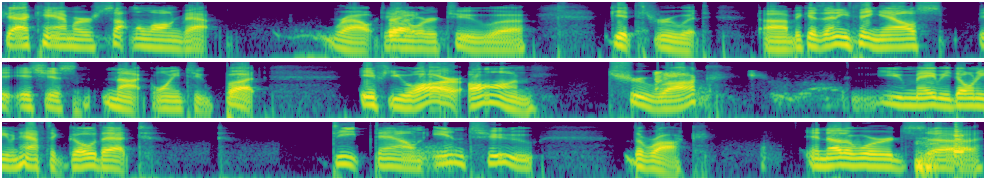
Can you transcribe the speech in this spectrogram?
jackhammer, something along that route in Right. order to uh, get through it. Uh, because anything else, it's just not going to. But if you are on true rock, you maybe don't even have to go that deep down into the rock. In other words, uh,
